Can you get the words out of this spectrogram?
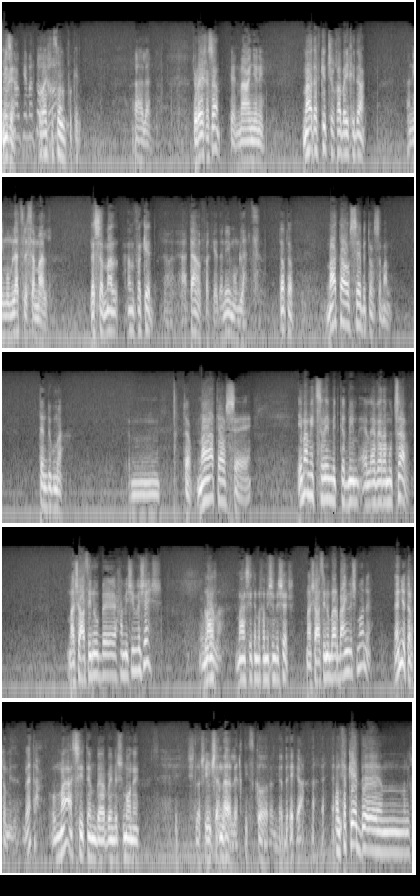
מי זה? טוראי חסון המפקד. אהלן. טוראי חסן, כן, מה העניינים? מה התפקיד שלך ביחידה? אני מומלץ לסמל. לסמל המפקד. לא, אתה המפקד, אני מומלץ. טוב, טוב. מה אתה עושה בתור סמל? תן דוגמה. אמ, טוב, מה אתה עושה אם המצרים מתקדמים אל עבר המוצב? מה שעשינו ב-56. מה- למה? מה עשיתם ב-56? מה שעשינו ב-48. אין יותר טוב מזה, בטח. ומה עשיתם ב-48? 30 שנה, לך תזכור, אני יודע. המפקד, אה, אני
